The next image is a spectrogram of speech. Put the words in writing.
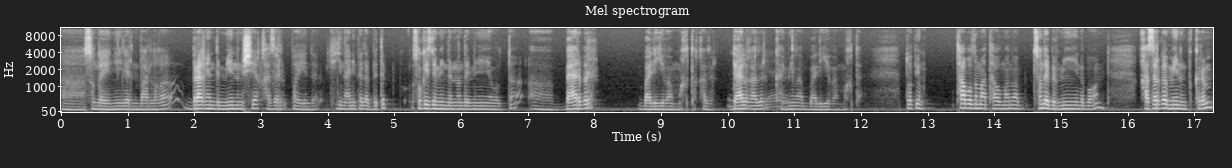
Ә, сондай нелердің барлығы. Бірақ енді меніңше қазір былай енді кейін олимпиада бітіп сол кезде менде мынандай мнение болды да. Ә, бәрібір балиева мықты қазір. Дәл қазір камила балиева мықты. Допинг табылды ма табылмады ма сондай бір мнение болған. Қазіргі менің пікірім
